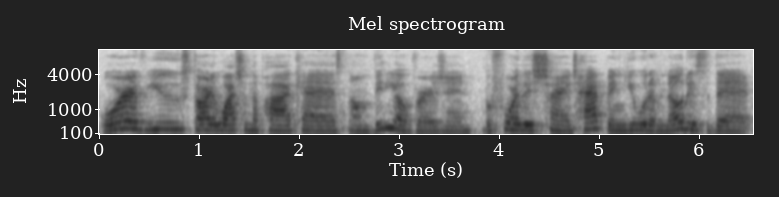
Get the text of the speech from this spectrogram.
or if you started watching the podcast on video version before this change happened, you would have noticed that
